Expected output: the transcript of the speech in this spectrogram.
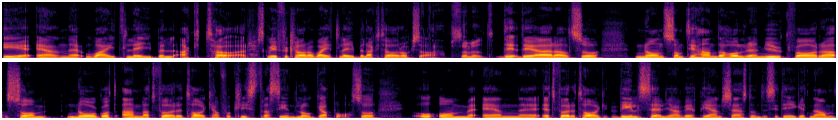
är en white label-aktör. Ska vi förklara white label-aktör också? Absolut. Det, det, är alltså någon som tillhandahåller en mjukvara som något annat företag kan få klistra sin logga på. Så om en, ett företag vill sälja en VPN-tjänst under sitt eget namn,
